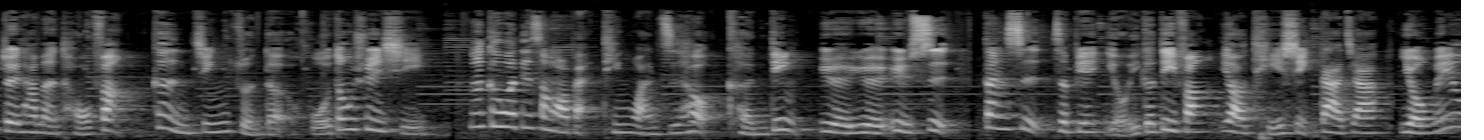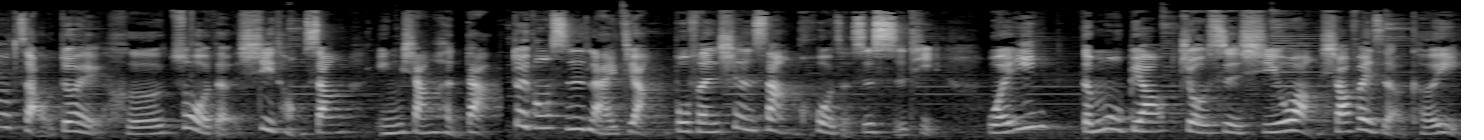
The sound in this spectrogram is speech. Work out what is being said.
对他们投放更精准的活动讯息。那各位电商老板听完之后，肯定跃跃欲试。但是这边有一个地方要提醒大家，有没有找对合作的系统商，影响很大。对公司来讲，不分线上或者是实体，唯一的目标就是希望消费者可以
